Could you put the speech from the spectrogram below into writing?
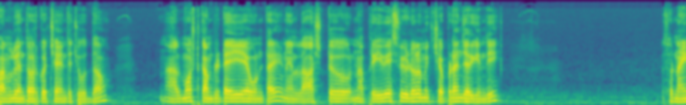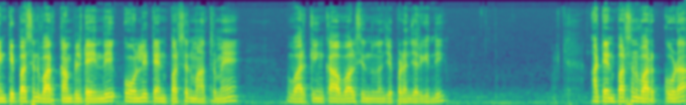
పనులు ఎంతవరకు వచ్చాయంటే చూద్దాం. ఆల్మోస్ట్ కంప్లీట్ అయ్యే ఉంటాయి. నేను లాస్ట్ నా ప్రీవియస్ వీడియోలో మీకు చెప్పడం జరిగింది. So ninety percent work complete అయింది. ఓన్లీ టెన్ పర్సెంట్ మాత్రమే వర్క్ ఇంకా అవ్వాల్సింది ఉందని చెప్పడం జరిగింది. ఆ టెన్ పర్సెంట్ వర్క్ కూడా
